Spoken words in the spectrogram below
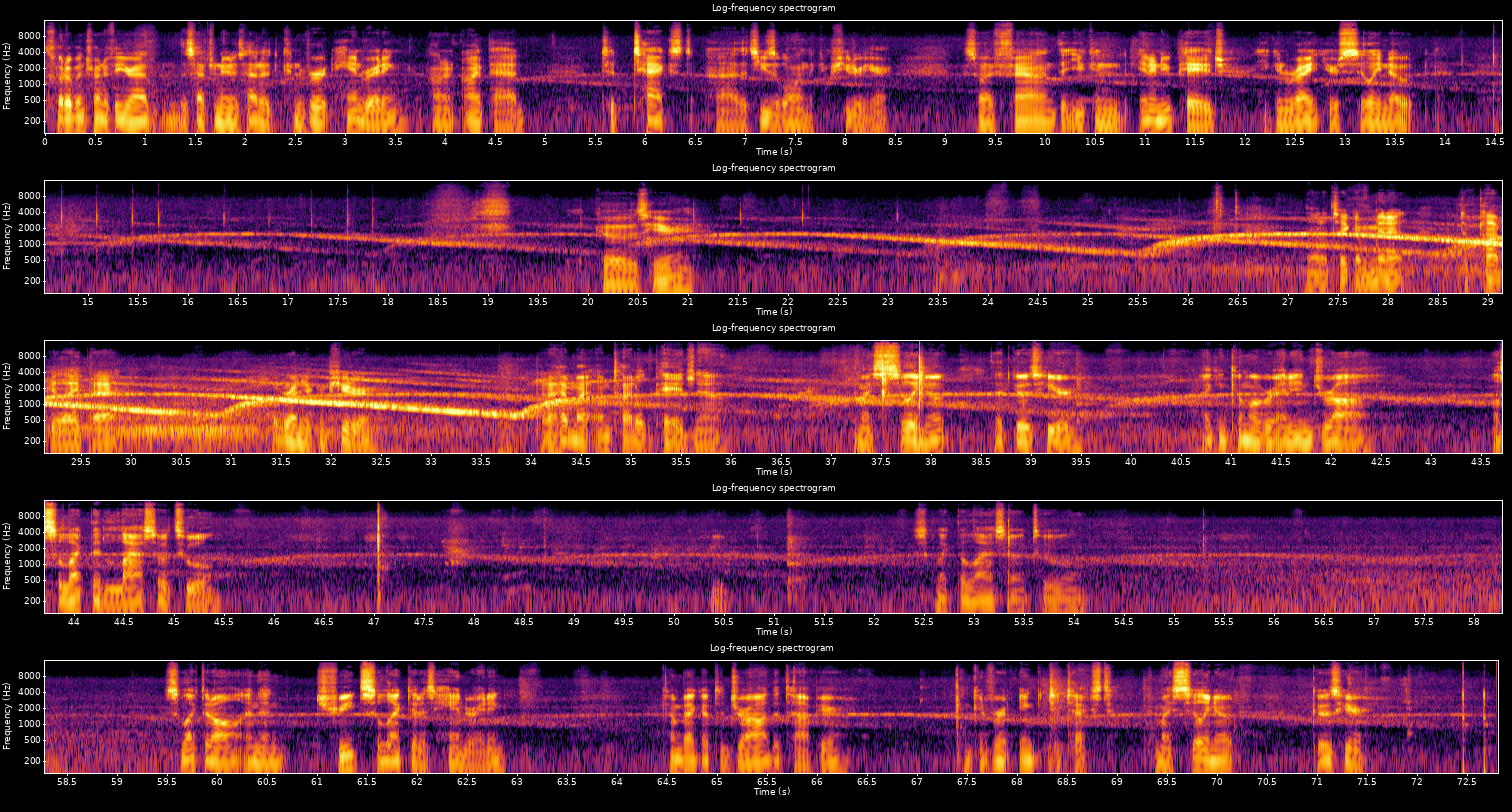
So what I've been trying to figure out this afternoon is how to convert handwriting on an iPad to text uh, that's usable on the computer here. So I found that you can, in a new page, you can write your silly note. Goes here. That'll take a minute to populate that over on your computer. But I have my untitled page now. My silly note that goes here. I can come over and in draw, I'll select the lasso tool. Select the lasso tool. Select it all and then treat selected as handwriting. Come back up to draw at the top here and convert ink to text. And my silly note goes here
